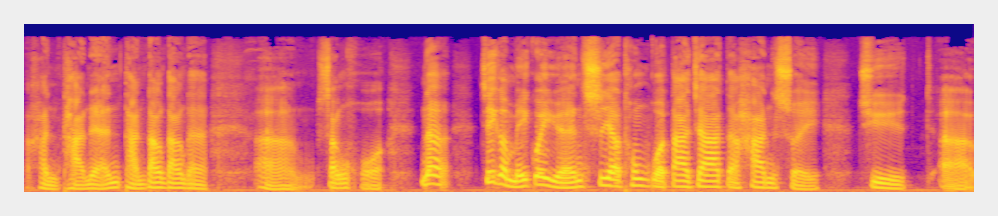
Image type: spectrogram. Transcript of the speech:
很坦然、坦荡荡的啊、生活。那这个玫瑰园是要通过大家的汗水去呃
